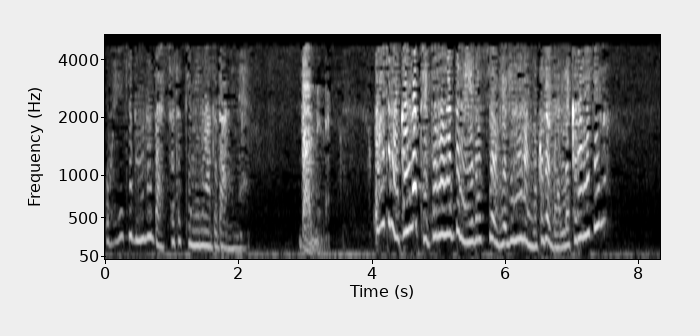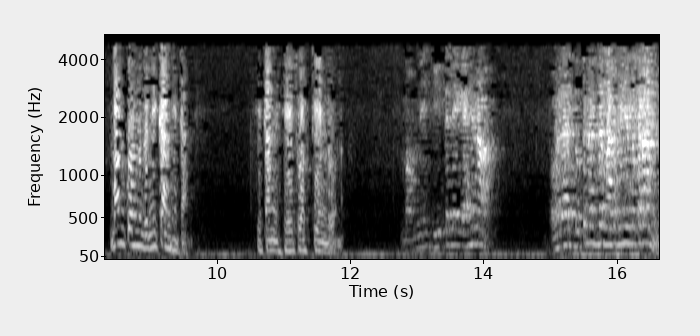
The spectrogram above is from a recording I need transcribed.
ඔහේගේ නෝන දැස්සට තිමිනවද දන්නේ නැහැ. දන්නේ නැහැ. ඔහෙට නිකන්වත් හිතුනේ නැද්ද මේ දැස්සේ ඔහේගේ නෝන මොකද දැල්ලේ කරන්නේ කියලා? මං කොහොමද නිකන් හිතන්නේ? හිතන්න හේතුවක් තියෙන්න ඕන. මම මේ හීතලේ ගැහෙනවා. ඔයාලා දුක නැද්ද මට මෙහෙම කරන්න?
